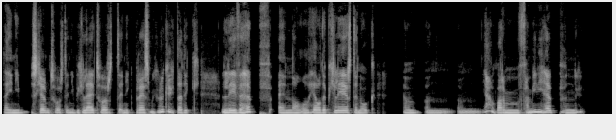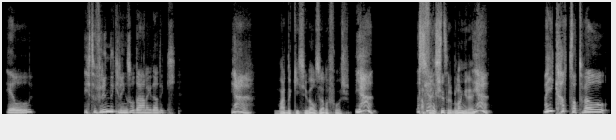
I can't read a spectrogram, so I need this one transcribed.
dat je niet beschermd wordt en niet begeleid wordt. En ik prijs me gelukkig dat ik een leven heb en al heel wat heb geleerd en ook een, een, een ja, warme familie heb, een heel echte vriendenkring, zodanig dat ik ja, Maar daar kies je wel zelf voor. ja, dat Dat is vind ik super belangrijk. Ja. Maar ik had dat wel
